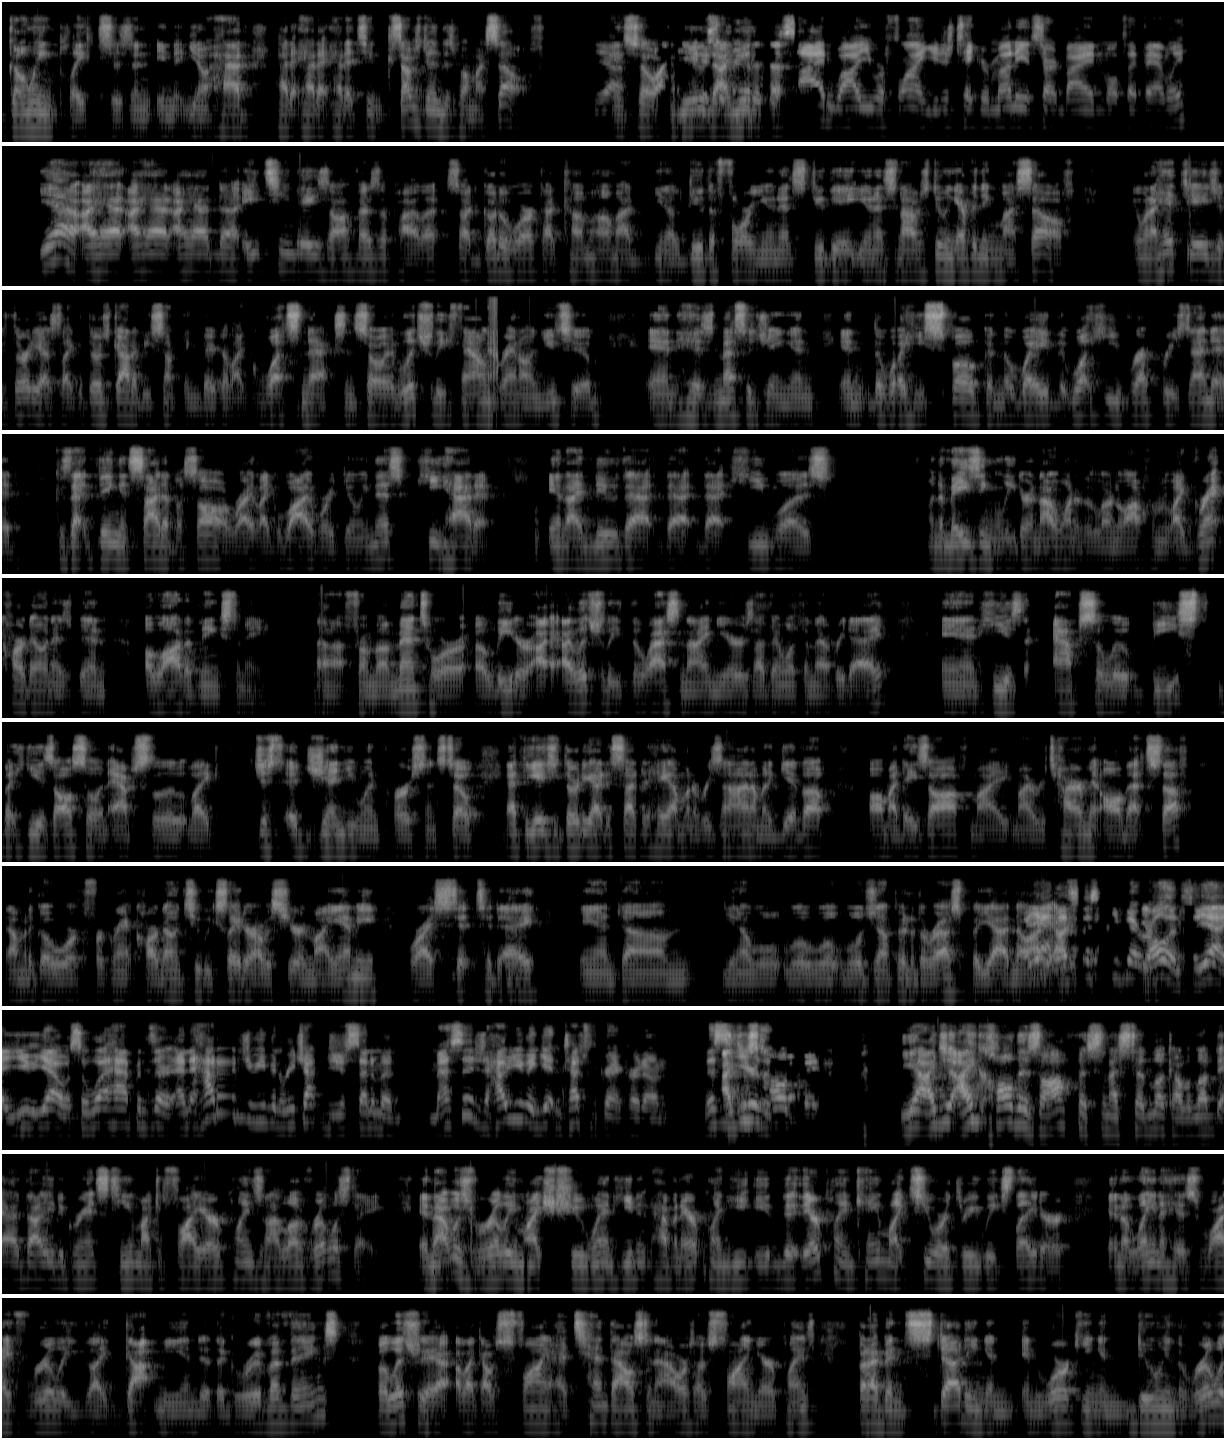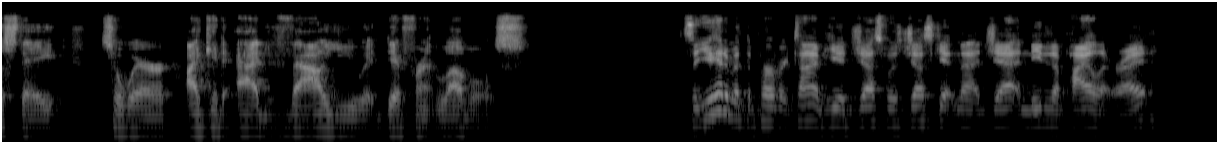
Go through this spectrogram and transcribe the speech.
going places and, and you know had had had a, had a team because I was doing this by myself. Yeah. And so I knew that I knew that the side while you were flying, you just take your money and start buying multifamily. Yeah, I had I had I had uh, 18 days off as a pilot, so I'd go to work, I'd come home, I'd you know do the four units, do the eight units, and I was doing everything myself. And when I hit the age of 30, I was like, there's got to be something bigger. Like, what's next? And so I literally found Grant on YouTube and his messaging and and the way he spoke and the way that what he represented, because that thing inside of us all, right? Like why we're doing this, he had it. And I knew that that that he was an amazing leader and I wanted to learn a lot from him. Like Grant Cardone has been a lot of things to me. Uh, from a mentor, a leader. I, I literally the last nine years I've been with him every day, and he is an absolute beast but he is also an absolute like just a genuine person so at the age of 30 i decided hey i'm going to resign i'm going to give up all my days off my my retirement all that stuff and i'm going to go work for grant cardone two weeks later i was here in miami where i sit today and um, you know we'll, we'll we'll we'll jump into the rest. But yeah, no, yeah, I, let's I, just keep it yeah. rolling. So yeah, you yeah. So what happens there? And how did you even reach out? Did you just send him a message? How do you even get in touch with Grant Cardone? This is I just called, yeah, I just I called his office and I said, look, I would love to add value to Grant's team. I could fly airplanes and I love real estate. And that was really my shoe in. He didn't have an airplane. He the airplane came like two or three weeks later. And Elena, his wife, really like got me into the groove of things. But literally, I, like I was flying, I had 10,000 hours. I was flying airplanes, but I've been studying and, and working and doing the real estate to where I could add value at different levels. So you hit him at the perfect time. He had just was just getting that jet and needed a pilot, right?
